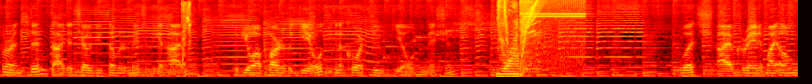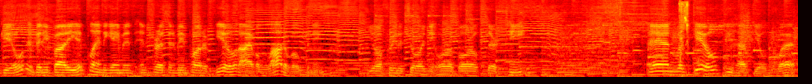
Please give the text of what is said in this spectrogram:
For instance, I just showed you some of the missions to get items. If you are part of a guild, you can of course do guild missions. Which I have created my own guild. If anybody is playing the game and interested in being part of guild, I have a lot of openings. You are free to join the Ouroboros 13. And with guilds, you have guild quests.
